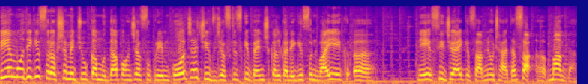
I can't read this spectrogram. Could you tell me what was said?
पीएम मोदी की सुरक्षा में चूक का मुद्दा पहुँचा सुप्रीम कोर्ट। चीफ जस्टिस की बेंच कल करेगी सुनवाई। एक आ, ने सीजीआई के सामने उठाया था मामला।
